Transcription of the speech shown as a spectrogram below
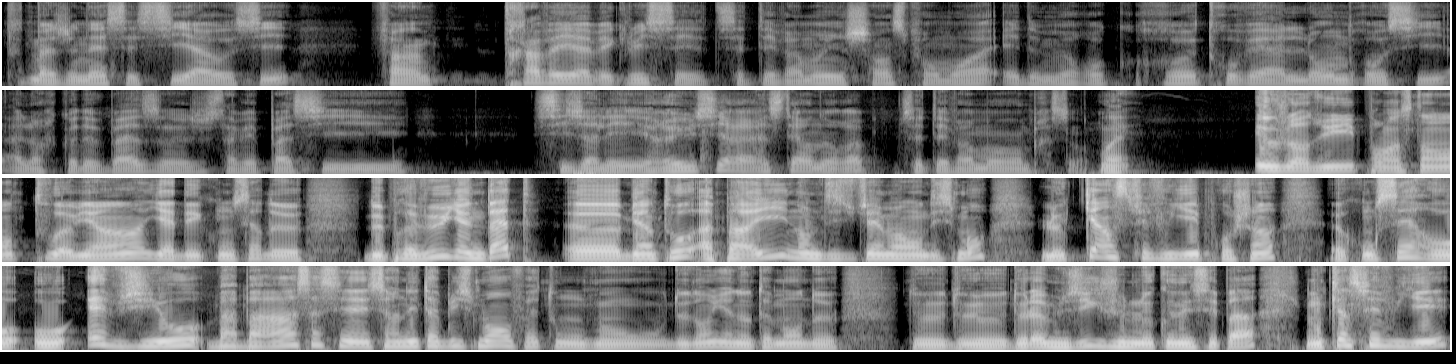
toute ma jeunesse et Sia aussi. Enfin, travailler avec lui, c'était vraiment une chance pour moi et de me retrouver à Londres aussi, alors que de base, je ne savais pas si, si j'allais réussir à rester en Europe. C'était vraiment impressionnant. Ouais. Et aujourd'hui, pour l'instant, tout va bien. Il y a des concerts de, de prévus. Il y a une date euh, bientôt à Paris, dans le 18e arrondissement, le 15 février prochain. Euh, concert au, au, FGO Barbara. Ça, c'est un établissement en fait. Où, dedans, il y a notamment de, de, de, de, la musique. Je ne le connaissais pas. Donc 15 février,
